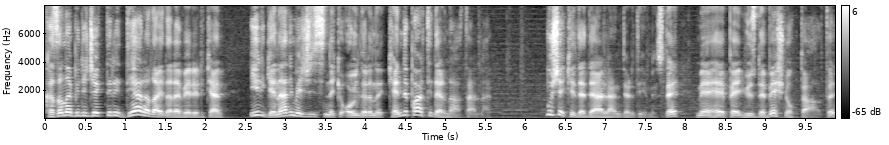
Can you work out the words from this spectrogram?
kazanabilecekleri diğer adaylara verirken il genel meclisindeki oylarını kendi partilerine atarlar. Bu şekilde değerlendirdiğimizde MHP %5.6,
